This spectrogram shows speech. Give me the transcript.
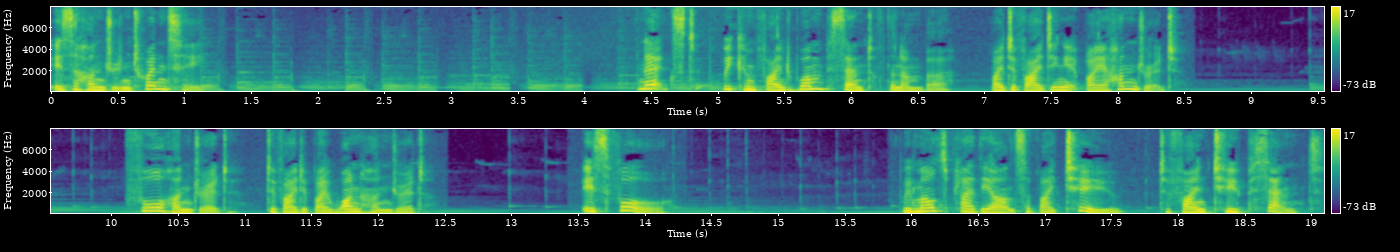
is 120. Next, we can find 1% of the number by dividing it by 100. 400 divided by 100 is 4. We multiply the answer by 2 to find 2%.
